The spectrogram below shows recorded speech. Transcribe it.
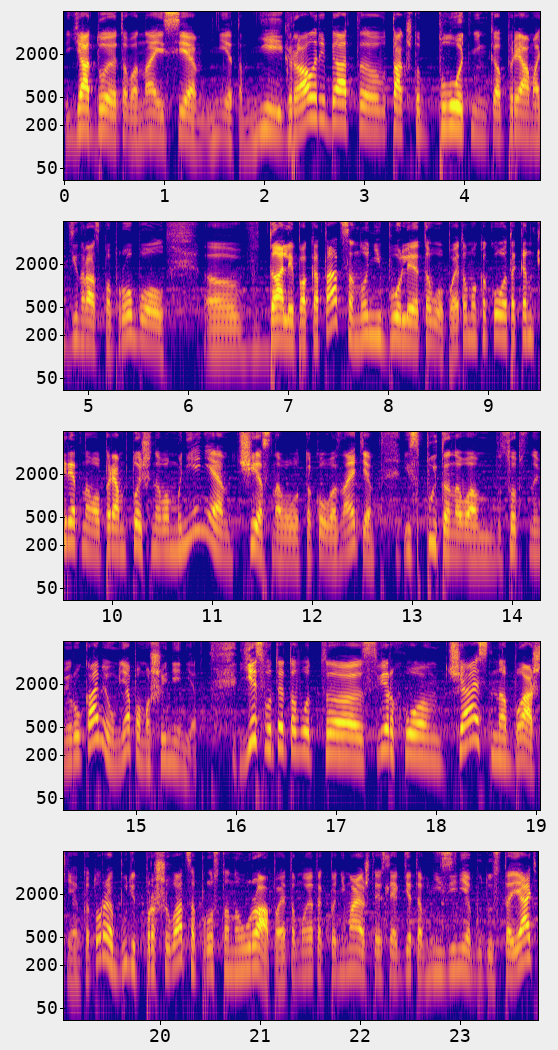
Я до этого на ИСе не, там, не играл, ребят, э, так, чтобы плотненько прям один раз попробовал, э, дали покататься, но не более того. Поэтому какого-то конкретного прям точного мнения, честного вот такого, знаете, испытанного собственными руками у меня по машине нет. Есть вот эта вот э, сверху часть на башне, которая будет прошиваться просто на ура. Поэтому я так понимаю, что если я где-то в низине буду стоять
